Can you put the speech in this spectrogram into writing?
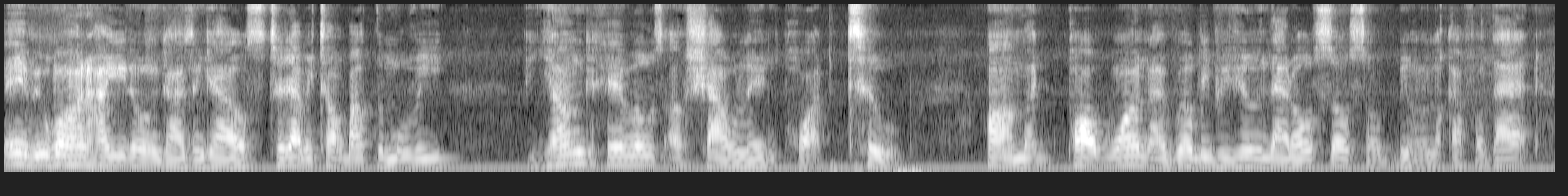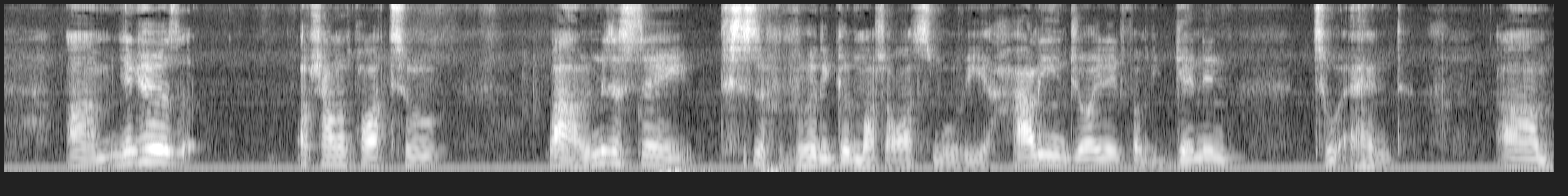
Hey everyone, how you doing, guys and gals? Today we talk about the movie Young Heroes of Shaolin Part Two. Um, Part One, I will be reviewing that also, so be on the lookout for that. Um, Young Heroes of Shaolin Part Two. Wow, let me just say, this is a really good martial arts movie. I highly enjoyed it from beginning to end. Um,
